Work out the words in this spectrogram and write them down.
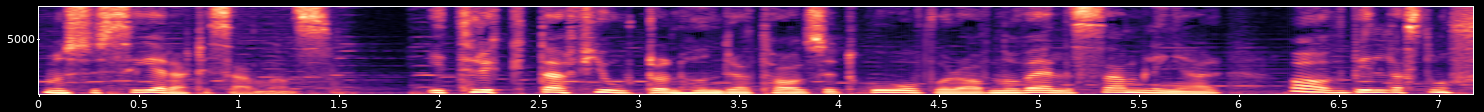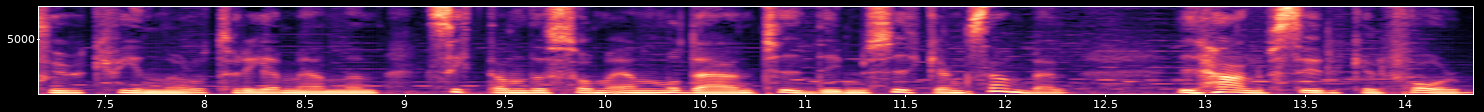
musicerar tillsammans. I tryckta 1400-talsutgåvor av novellsamlingar avbildas de sju kvinnor och tre männen sittande som en modern tidig musikensemble i halvcirkelform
